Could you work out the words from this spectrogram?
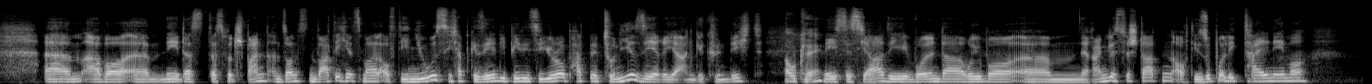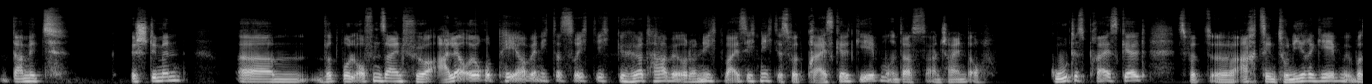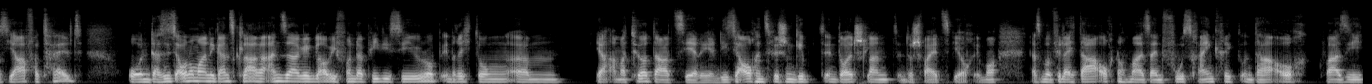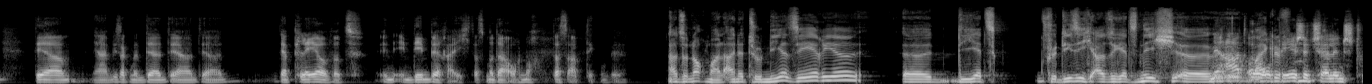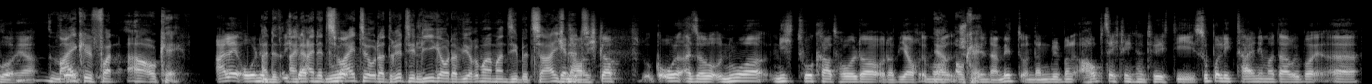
Ähm, aber ähm, nee, das, das wird spannend. Ansonsten warte ich jetzt mal auf die News. Ich habe gesehen, die PDC Europe hat eine Turnierserie angekündigt. Okay. Nächstes Jahr. Die wollen darüber ähm, eine Rangliste starten, auch die Super League-Teilnehmer damit bestimmen ähm, wird wohl offen sein für alle Europäer, wenn ich das richtig gehört habe oder nicht, weiß ich nicht. Es wird Preisgeld geben und das anscheinend auch gutes Preisgeld. Es wird äh, 18 Turniere geben, übers Jahr verteilt. Und das ist auch nochmal eine ganz klare Ansage, glaube ich, von der PDC Europe in Richtung ähm, ja, Amateur-Dart-Serien, die es ja auch inzwischen gibt in Deutschland, in der Schweiz, wie auch immer, dass man vielleicht da auch nochmal seinen Fuß reinkriegt und da auch quasi der, ja, wie sagt man, der, der, der, der Player wird in, in dem Bereich, dass man da auch noch das abdecken will. Also nochmal, eine Turnierserie, äh, die jetzt für die sich also jetzt nicht äh, eine Art Michael europäische Challenge Tour, ja. Michael so. von ah okay. Alle ohne eine, glaub, eine zweite nur, oder dritte Liga oder wie auch immer man sie bezeichnet. Genau, ich glaube, also nur nicht Tourcard Holder oder wie auch immer ja, okay. spielen da mit und dann will man hauptsächlich natürlich die Super League Teilnehmer darüber äh,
